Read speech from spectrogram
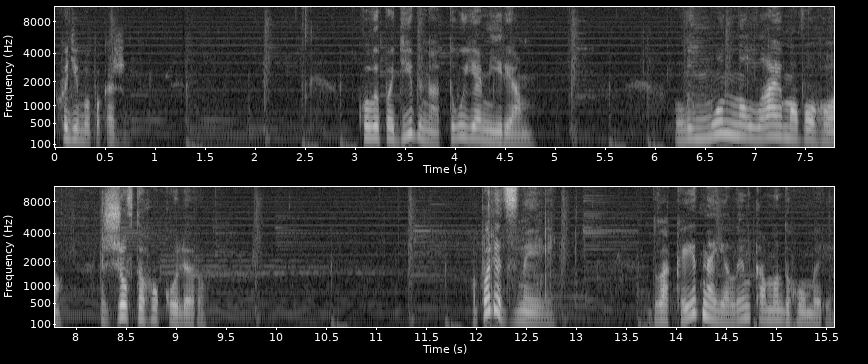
ходімо покажу. Коли подібна туя Міріам лимонно-лаймового жовтого кольору. А поряд з нею блакитна ялинка Монтгомері.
